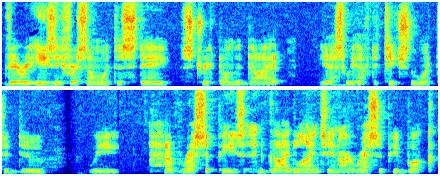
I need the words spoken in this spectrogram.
Very easy for someone to stay strict on the diet. Yes, we have to teach them what to do. We have recipes and guidelines in our recipe book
